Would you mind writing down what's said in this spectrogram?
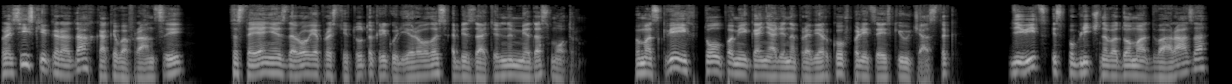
В российских городах, как и во Франции, состояние здоровья проституток регулировалось обязательным медосмотром. В Москве их толпами гоняли на проверку в полицейский участок. Девиц из публичного дома два раза,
